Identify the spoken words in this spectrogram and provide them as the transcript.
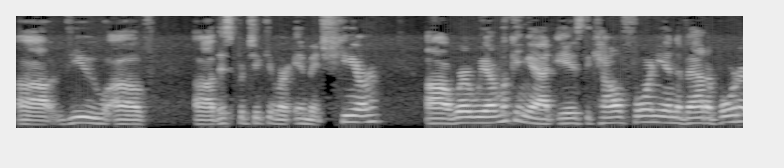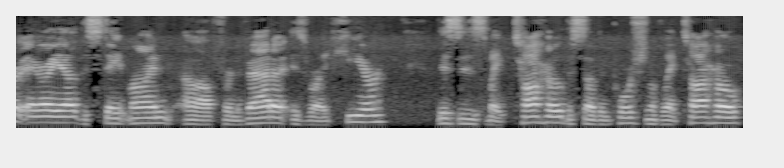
uh, view of uh, this particular image here. Uh, where we are looking at is the California Nevada border area. The state line uh, for Nevada is right here. This is Lake Tahoe, the southern portion of Lake Tahoe.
